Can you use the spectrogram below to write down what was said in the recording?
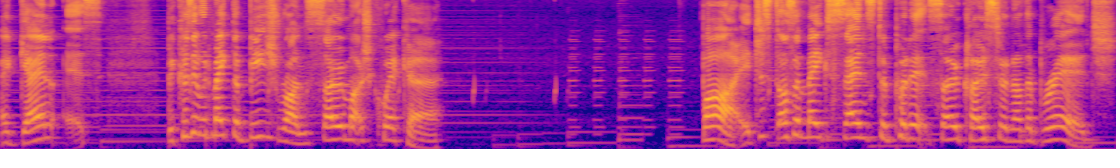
Again, it's because it would make the beach run so much quicker. But it just doesn't make sense to put it so close to another bridge.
